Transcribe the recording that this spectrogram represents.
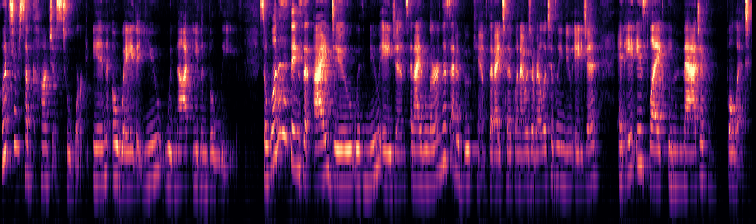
puts your subconscious to work in a way that you would not even believe. So, one of the things that I do with new agents, and I learned this at a boot camp that I took when I was a relatively new agent, and it is like a magic bullet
